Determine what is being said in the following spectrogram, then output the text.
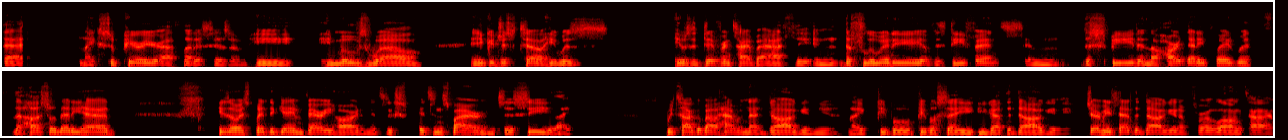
that like superior athleticism. He he moves well, and you could just tell he was he was a different type of athlete and the fluidity of his defense and the speed and the heart that he played with the hustle that he had he's always played the game very hard and it's it's inspiring to see like we talk about having that dog in you. Like people people say you got the dog in you. Jeremy's had the dog in him for a long time.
